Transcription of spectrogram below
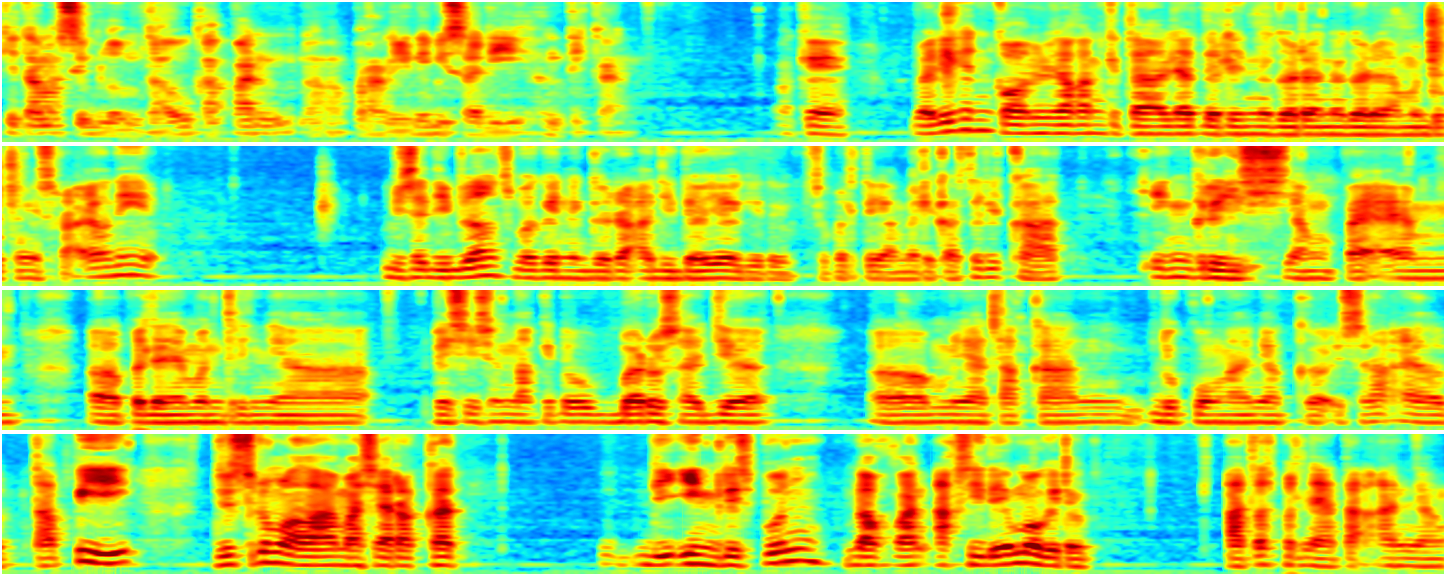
kita masih belum tahu kapan uh, perang ini bisa dihentikan. Oke, berarti kan kalau misalkan kita lihat dari negara-negara yang mendukung Israel nih bisa dibilang sebagai negara adidaya gitu, seperti Amerika Serikat, Inggris yang PM eh, Perdana Menterinya Rishi Sunak itu baru saja eh, menyatakan dukungannya ke Israel, tapi justru malah masyarakat di Inggris pun melakukan aksi demo gitu atas pernyataan yang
